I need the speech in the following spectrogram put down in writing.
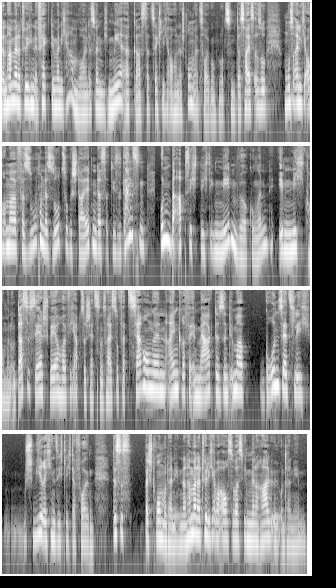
dann haben wir natürlich einen Effekt, den wir nicht haben wollen, dass wir nämlich mehr Erdgas tatsächlich auch in der Stromerzeugung nutzen. Das heißt also, man muss eigentlich auch immer versuchen, das so zu gestalten, dass diese ganzen unbeabsichtigten Nebenwirkungen eben nicht kommen. Und das ist sehr schwer häufig abzuschätzen. Das heißt, so Verzerrungen, Eingriffe in Märkte sind immer grundsätzlich schwierig hinsichtlich der Folgen. Das ist bei Stromunternehmen. Dann haben wir natürlich aber auch sowas wie Mineralölunternehmen,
